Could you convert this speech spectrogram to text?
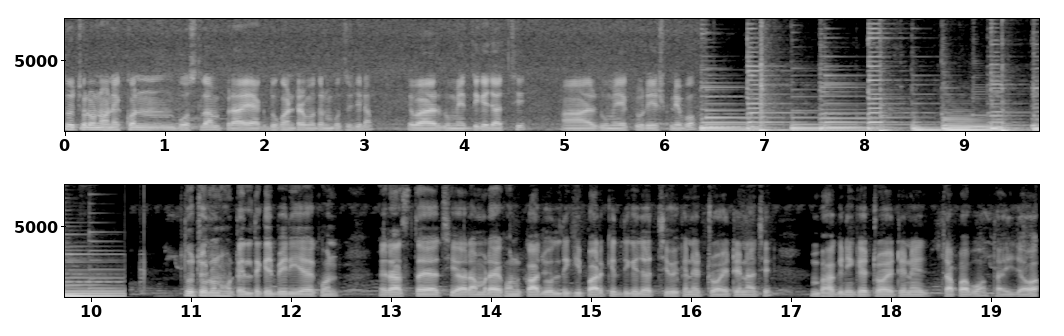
তো চলুন অনেকক্ষণ বসলাম, প্রায় এক দু ঘণ্টার মতন বসেছিলাম। এবার রুমের দিকে যাচ্ছি, আর রুমে একটু রেস্ট নেব। তো চলুন হোটেল থেকে বেরিয়ে এখন রাস্তায় আছি। আর আমরা এখন কাজল দিঘি পার্কের দিকে যাচ্ছি, ওইখানে টয় ট্রেন আছে। ভাগ্নিকে টয় ট্রেনে চাপাবো, তাই যাওয়া।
